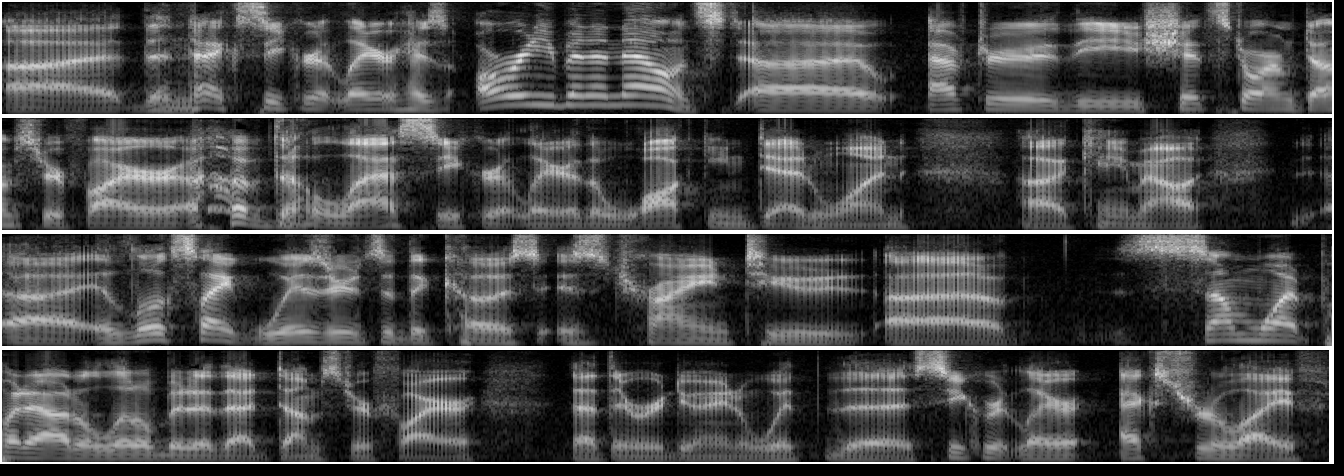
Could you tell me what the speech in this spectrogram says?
uh, the next Secret Lair has already been announced uh, after the shitstorm dumpster fire of the last Secret Lair, the Walking Dead one, uh, came out. Uh, it looks like Wizards of the Coast is trying to uh, somewhat put out a little bit of that dumpster fire that they were doing with the Secret Lair Extra Life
